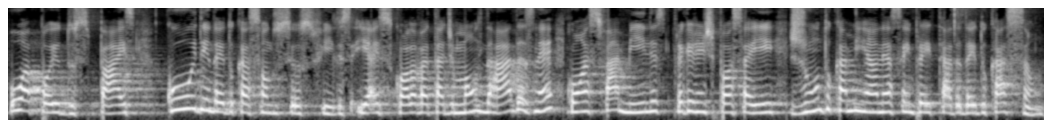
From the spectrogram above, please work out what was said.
o apoio dos pais. Cuidem da educação dos seus filhos. E a escola vai estar de mão dadas né, com as famílias para que a gente possa ir junto caminhar nessa empreitada da educação.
